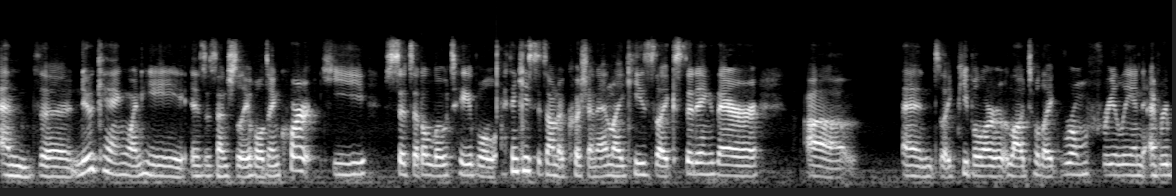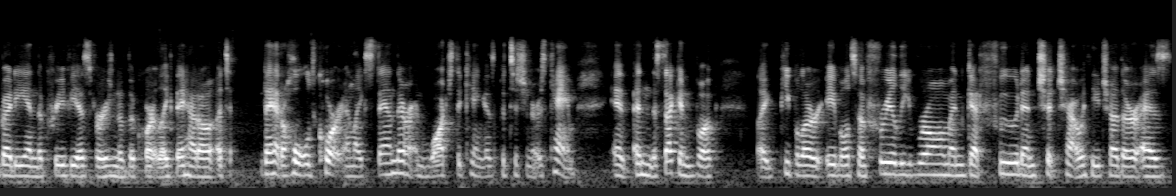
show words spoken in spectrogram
And the new king, when he is essentially holding court, he sits at a low table. I think he sits on a cushion, and like he's like sitting there. Uh, and like people are allowed to like roam freely and everybody in the previous version of the court like they had a, a t- they had to hold court and like stand there and watch the king as petitioners came. In, in the second book like people are able to freely roam and get food and chit chat with each other as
